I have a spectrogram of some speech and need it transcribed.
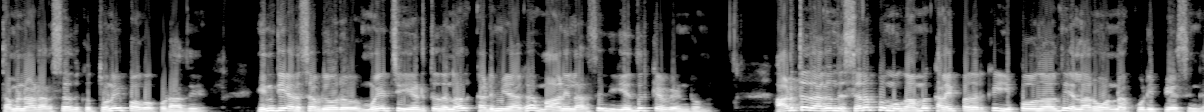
தமிழ்நாடு அரசு அதுக்கு துணை போகக்கூடாது. இந்திய அரசு அப்படி ஒரு முயற்சி எடுத்ததனால் கடுமையாக மாநில அரசு இது எதிர்க்க வேண்டும். அடுத்ததாக இந்த சிறப்பு முகாமை கலைப்பதற்கு இப்போதாவது எல்லாரும் ஒன்றா கூடி பேசுங்க.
